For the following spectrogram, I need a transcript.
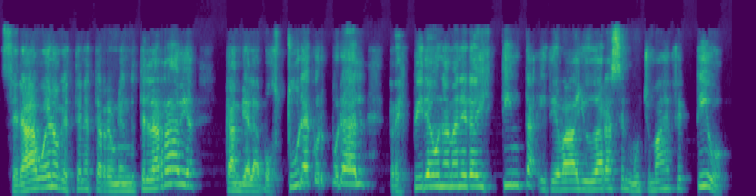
será bueno que esté en esta reunión de la rabia, cambia la postura corporal, respira de una manera distinta y te va a ayudar a ser mucho más efectivo.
